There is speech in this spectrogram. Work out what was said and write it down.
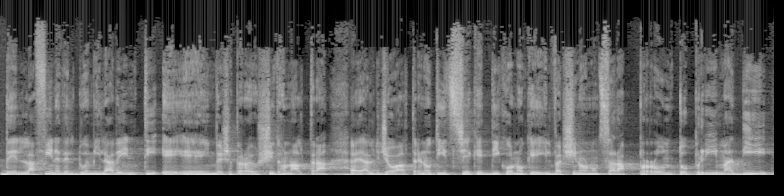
della fine del 2020 e, e invece però è uscita un'altra, leggevo altre notizie che dicono che il vaccino non sarà pronto prima di,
